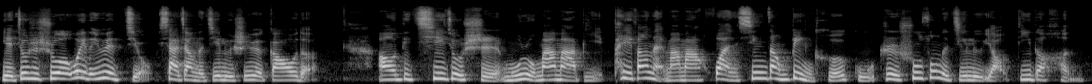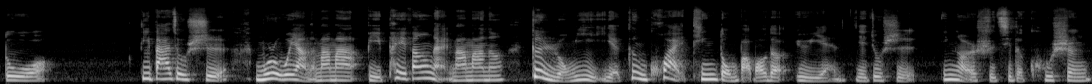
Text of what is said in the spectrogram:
也就是说，喂的越久，下降的几率是越高的。然后第七就是母乳妈妈比配方奶妈妈患心脏病和骨质疏松的几率要低的很多。第八就是母乳喂养的妈妈比配方奶妈妈呢更容易也更快听懂宝宝的语言，也就是婴儿时期的哭声，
